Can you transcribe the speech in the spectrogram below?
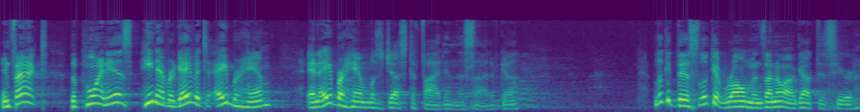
In fact, the point is, he never gave it to Abraham, and Abraham was justified in the sight of God. Look at this. Look at Romans. I know I've got this here.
